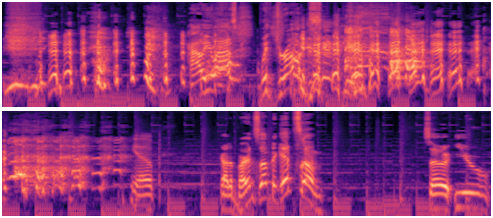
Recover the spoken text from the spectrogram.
How you ask? With drugs! Yep. Gotta burn some to get some! So you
